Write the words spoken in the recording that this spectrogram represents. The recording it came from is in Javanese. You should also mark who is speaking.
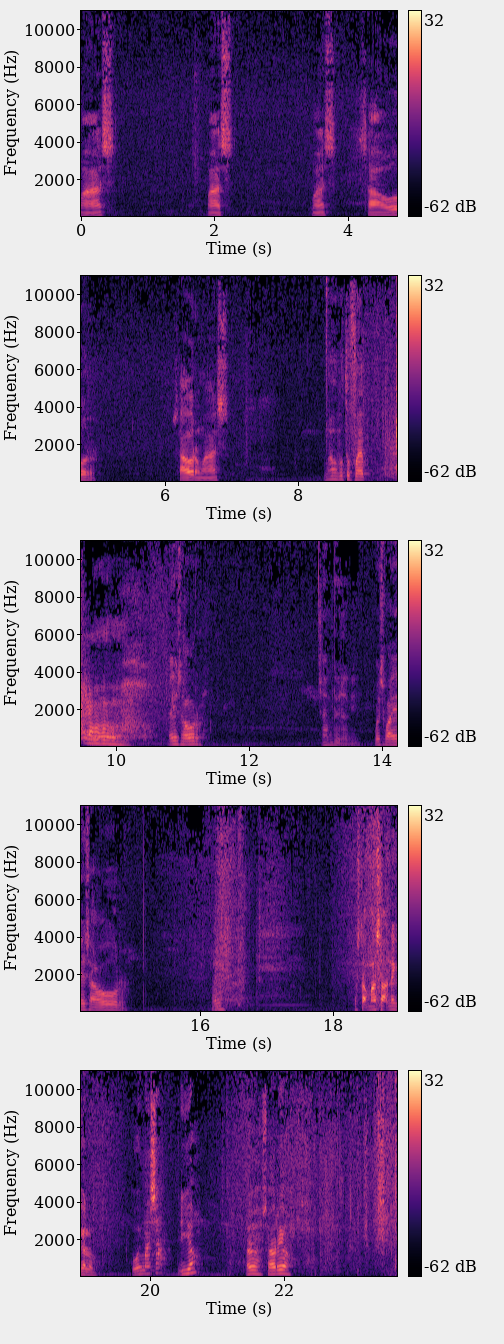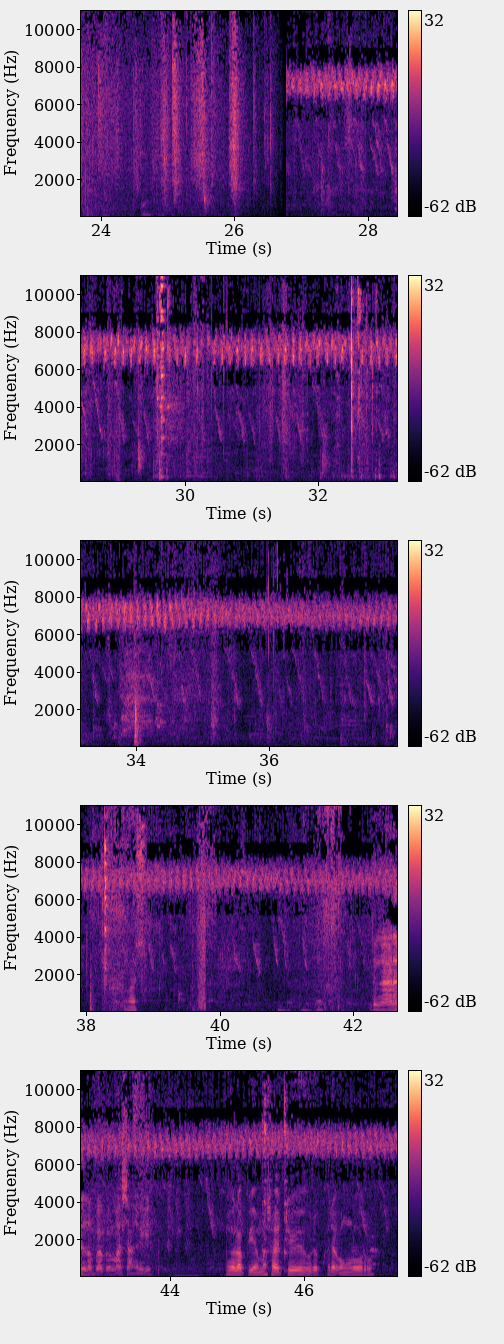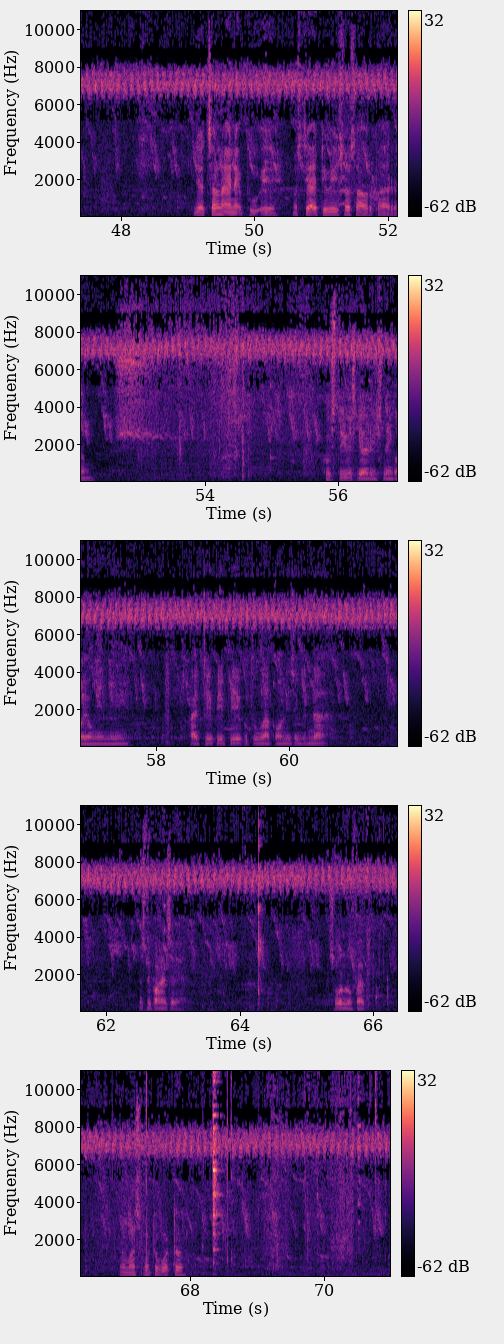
Speaker 1: Mas. Mas. Mas, sahur. Sahur, Mas.
Speaker 2: Apa tuh, Feb?
Speaker 1: Eh, sahur.
Speaker 2: Sambil lagi.
Speaker 1: Wis wayahe sahur. Eh. Wis tak masak nih kalau.
Speaker 2: Kowe masak?
Speaker 1: Iya. Ayo, sahur ya. Mas,
Speaker 2: Dengaran lho, Feb, masak ini iki.
Speaker 1: ya lah piye Mas ade urip garek wong loro. Jajal nek enek buke, mesti ade dhewe iso sahur bareng.
Speaker 2: Gusti wis garisne kaya ngene. Ade piye kudu nglakoni sing genah. Wis dipangan sik. Suwun lho, Feb.
Speaker 1: Ya Mas, padha-padha.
